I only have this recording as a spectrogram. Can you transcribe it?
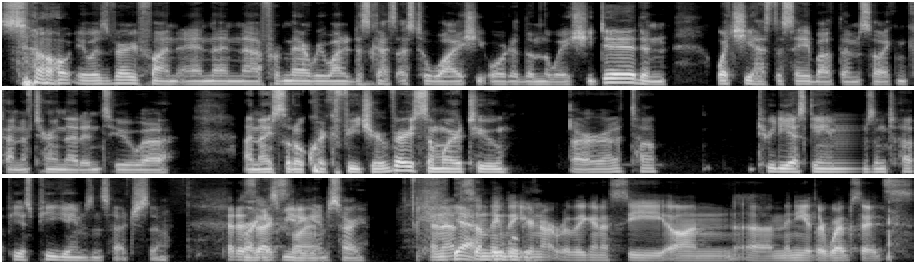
So it was very fun, and then uh, from there we want to discuss as to why she ordered them the way she did and what she has to say about them, so I can kind of turn that into uh, a nice little quick feature, very similar to our uh, top 3DS games and top PSP games and such. So That is Vita games, sorry. And that's Yeah, something that you're be. not really going to see on uh, many other websites.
